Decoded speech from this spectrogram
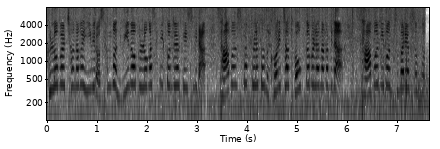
글로벌 천하가 2위로 3번 위너 블로가 3위권 도약해 있습니다. 4번 스팟 플래터는 거리차 더욱더 벌려나갑니다. 4번, 2번 두 마리 앞섰고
